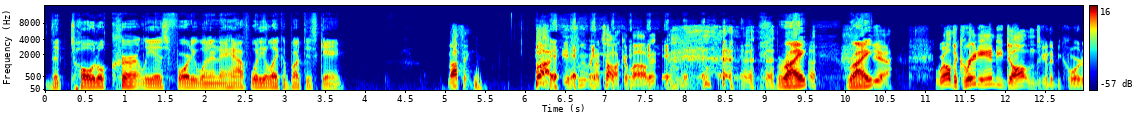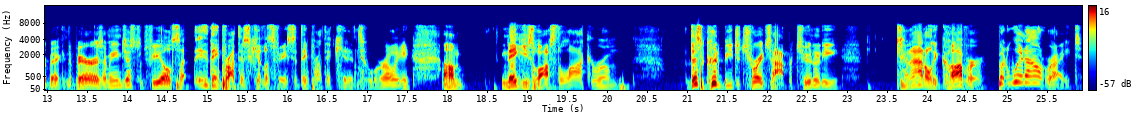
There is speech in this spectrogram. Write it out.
The total currently is 41 and a half. What do you like about this game? Nothing. But if we were going to talk about it, Right? Right? yeah. Well, the great Andy Dalton's going to be quarterback in the Bears. I mean, Justin Fields, they, they brought this kid. Let's face it, they brought that kid in too early. Um, Nagy's lost the locker room. This could be Detroit's opportunity to not only cover but win outright.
